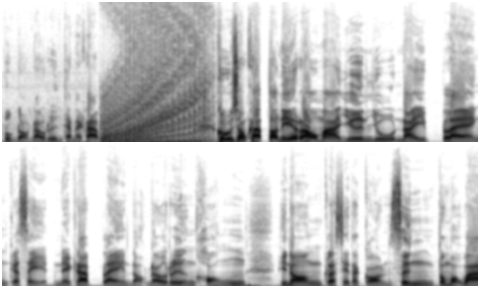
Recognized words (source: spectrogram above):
ปลูกดอกดาวเรืองกันนะครับ คุณผู้ชมครับ ตอนนี้เรามายืนอยู่ในแปลงเกษตรนะครับ แปลงดอกดาวเรืองของพี่น้องเกษตรกร ซึ่งต้องบอกว่า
